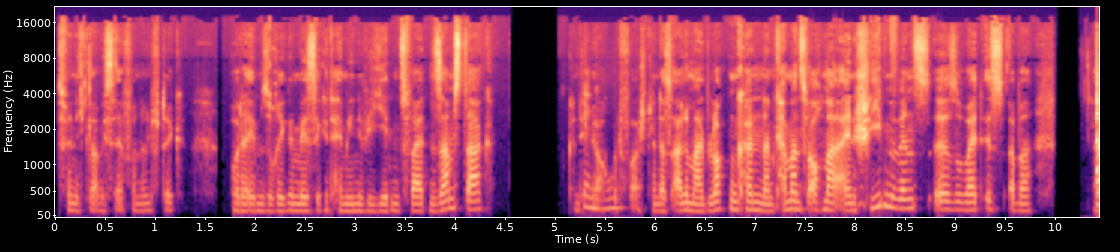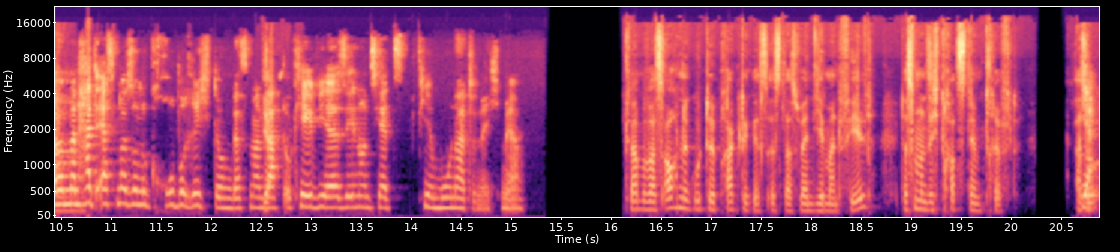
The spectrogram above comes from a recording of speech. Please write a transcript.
Das finde ich, glaube ich, sehr vernünftig. Oder eben so regelmäßige Termine wie jeden zweiten Samstag. Könnte genau. ich mir auch genau. gut vorstellen, dass alle mal blocken können. Dann kann man zwar auch mal einschieben, wenn es äh, soweit ist, aber. Aber man ähm, hat erstmal so eine grobe Richtung, dass man ja. sagt, okay, wir sehen uns jetzt vier Monate nicht mehr. Ich glaube, was auch eine gute Praktik ist, ist, dass wenn jemand fehlt, dass man sich trotzdem trifft. Also ja.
